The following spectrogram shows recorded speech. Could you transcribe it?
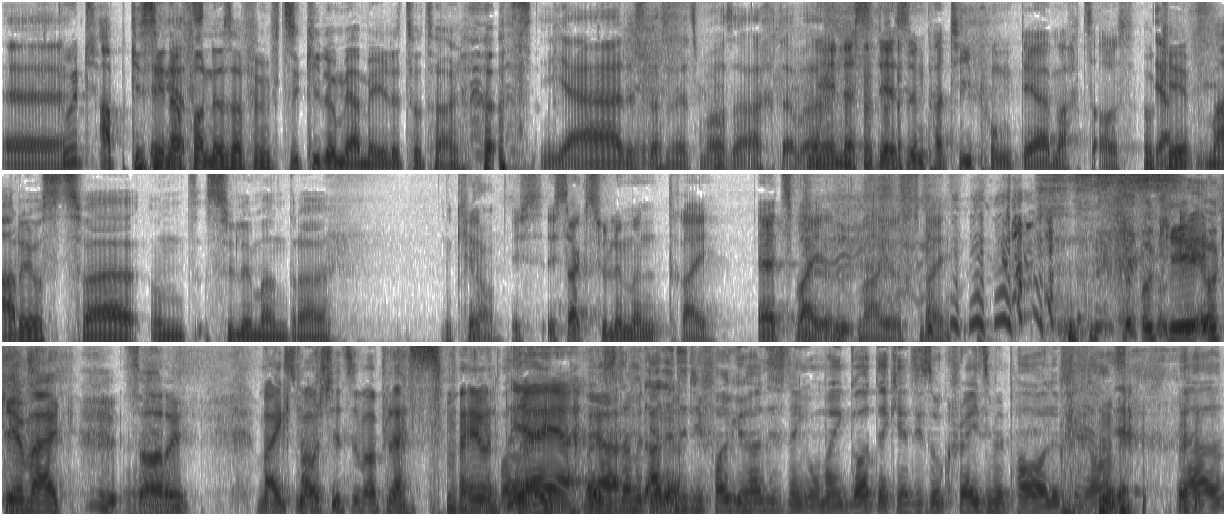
Äh, Gut. Abgesehen Der davon, dass er 50 Kilo mehr meldet, total. Ja, das lassen wir jetzt mal außer Acht. Aber Nee, das der Sympathiepunkt, der macht's aus. Okay, Marius 2 und Süleyman 3. Okay. Genau. Ich, ich sag Suleiman 3. Äh, 2 und Marius 3. Okay, okay, Mike. Sorry. Mike tauscht jetzt immer Platz 2 und Super. 3. Ja, ja. Weißt Ja, damit alle, genau. die die Folge hören, sich denken, oh mein Gott, der kennt sich so crazy mit Powerlifting aus. ja.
